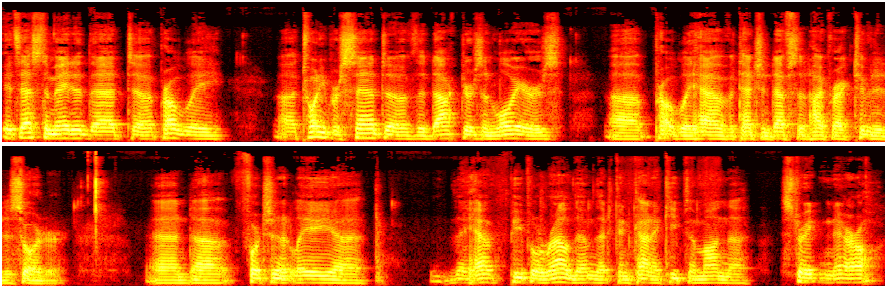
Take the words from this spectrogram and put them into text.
it's estimated that uh, probably uh, 20% of the doctors and lawyers uh, probably have attention deficit hyperactivity disorder. And uh, fortunately uh, they have people around them that can kind of keep them on the straight and narrow.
